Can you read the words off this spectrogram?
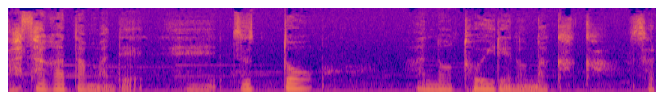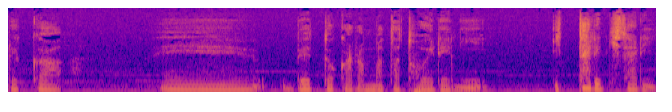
朝方まで、えー、ずっとあのトイレの中か。それか、えー、ベッドからまたトイレに行ったり来たり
